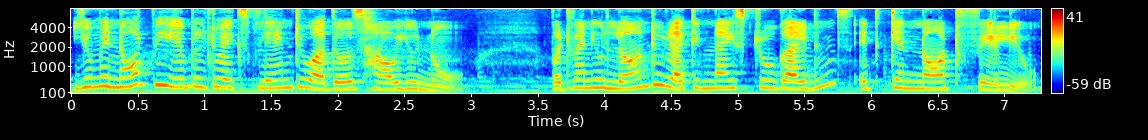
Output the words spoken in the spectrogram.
You may not be able to explain to others how you know, but when you learn to recognize true guidance, it cannot fail you.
